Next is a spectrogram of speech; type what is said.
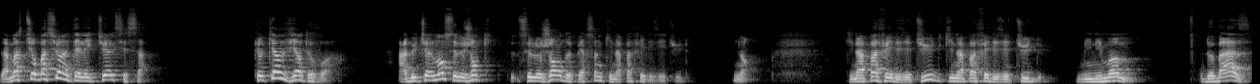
La masturbation intellectuelle, c'est ça. Quelqu'un vient te voir. Habituellement, c'est le, genre de personne qui n'a pas fait des études. Non. Qui n'a pas fait des études, qui n'a pas fait des études minimum de base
